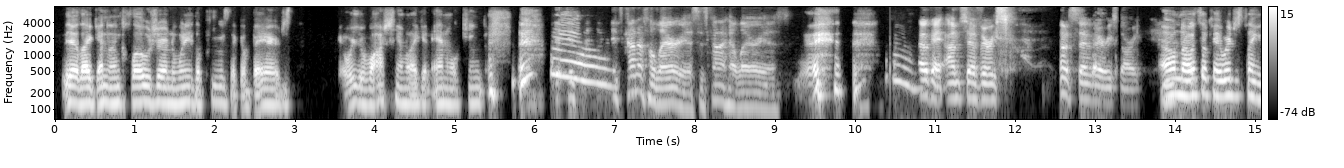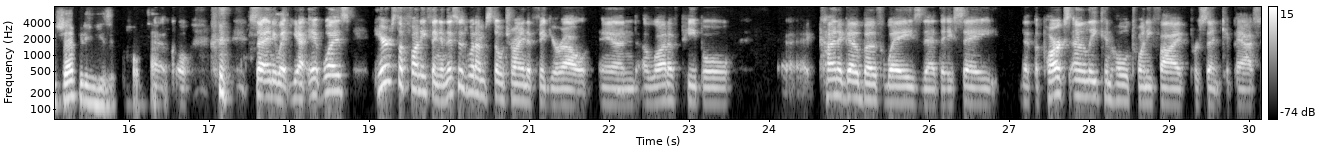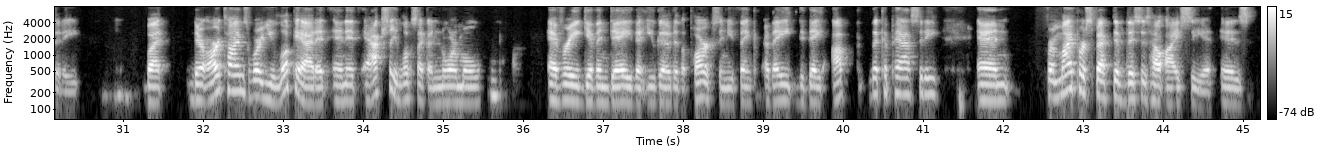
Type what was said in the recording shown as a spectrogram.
they're like in an enclosure, and Winnie the Pooh's like a bear, just where you're watching him like an Animal Kingdom. Ah. It's kind of hilarious. It's kind of hilarious. Okay, I'm so very. Sorry. I'm so very sorry. oh no, it's okay. We're just playing Jeopardy music the whole time. Oh, cool. so anyway, yeah, it was. Here's the funny thing, and this is what I'm still trying to figure out. And a lot of people uh, kind of go both ways. That they say that the parks only can hold 25% capacity, but there are times where you look at it and it actually looks like a normal every given day that you go to the parks and you think are they did they up the capacity and from my perspective this is how i see it is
